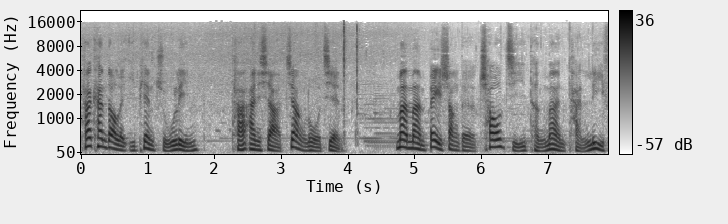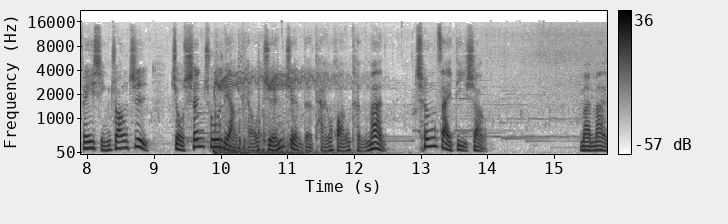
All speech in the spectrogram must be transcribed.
他看到了一片竹林，他按下降落键，慢慢背上的超级藤蔓弹力飞行装置。就伸出两条卷卷的弹簧藤蔓，撑在地上，慢慢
